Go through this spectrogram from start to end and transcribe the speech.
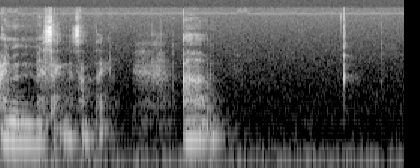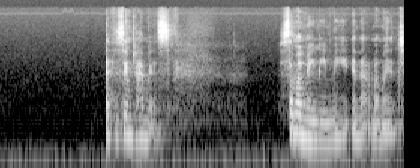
I'm missing something. Um, at the same time, it's someone may need me in that moment,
